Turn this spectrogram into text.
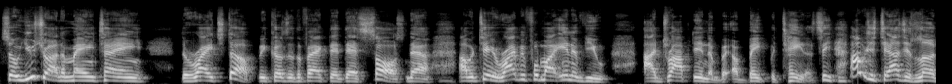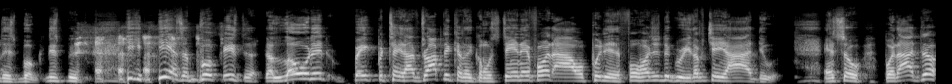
So you try to maintain the right stuff because of the fact that that sauce. Now, I would tell you, right before my interview, I dropped in a, a baked potato. See, I'm just telling, I just love this book. This he, he has a book. It's the, the loaded baked potato. I've dropped it because it's gonna stand there for an hour, put it at 400 degrees. I'm gonna tell you how I do it. And so, but I do,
